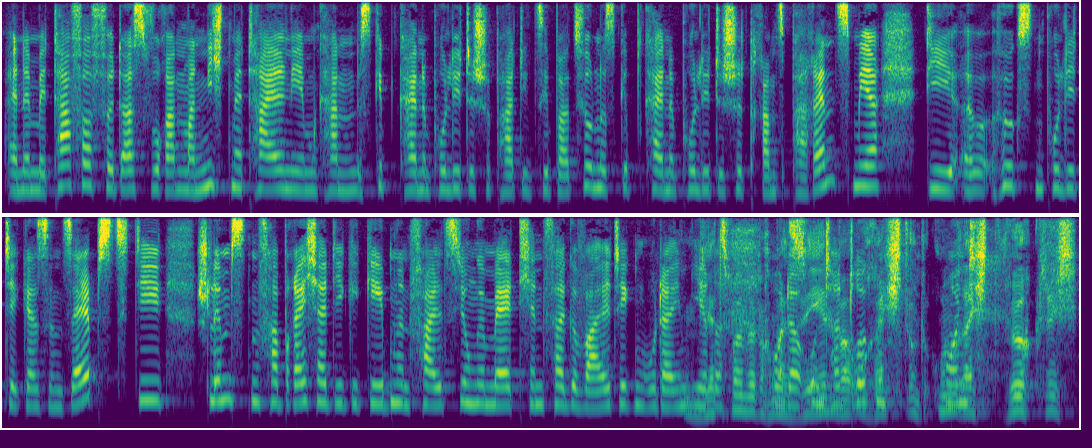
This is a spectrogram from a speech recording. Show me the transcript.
eine Metapher für das, woran man nicht mehr teilnehmen kann. Es gibt keine politische Partizipation, es gibt keine politische Transparenz mehr. Die äh, höchsten Politiker sind selbst die schlimmsten Verbrecher, die gegebenenfalls junge Mädchen vergewaltigen oder in ihre Jetzt wollen wir doch mal oder sehen, unterdrücken. Recht und Unrecht und, wirklich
